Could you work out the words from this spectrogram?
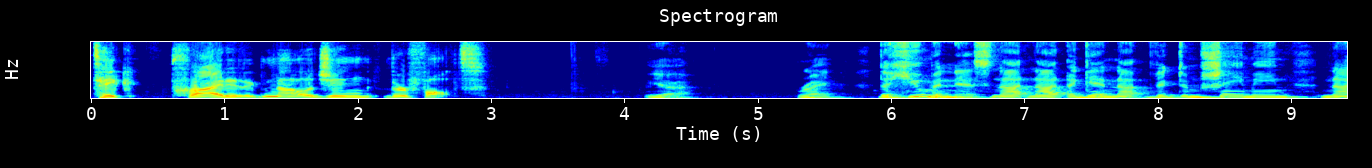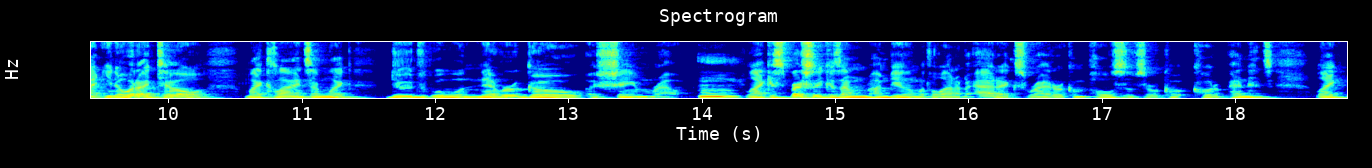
take pride in acknowledging their faults. Yeah. Right the humanness not not again not victim shaming not you know what i tell my clients i'm like dudes will, will never go a shame route. Mm. Like, especially because I'm, I'm dealing with a lot of addicts, right? Or compulsives or co- codependents. Like,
